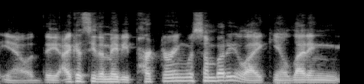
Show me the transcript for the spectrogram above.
you know, the I could see them maybe partnering with somebody like you know letting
